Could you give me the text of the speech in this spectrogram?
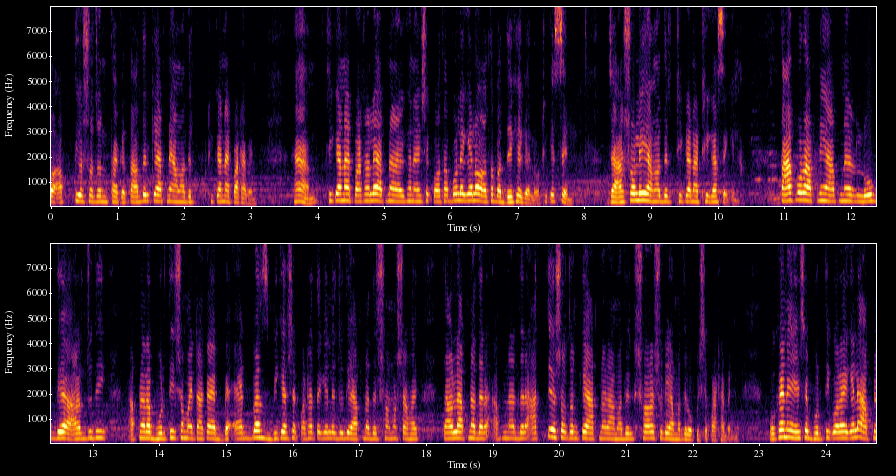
আত্মীয় স্বজন থাকে তাদেরকে আপনি আমাদের ঠিকানায় পাঠাবেন। হ্যাঁ ঠিকানায় পাঠালে আপনার এখানে এসে কথা বলে গেল অথবা দেখে গেল, ঠিক আছে? যে আসলেই আমাদের ঠিকানা ঠিক আছে কিনা। তারপর আপনি আপনার লোক দিয়ে আর যদি আপনারা ভর্তির সময় টাকা অ্যাডভান্স বিকাশে পাঠাতে গেলে যদি আপনাদের সমস্যা হয়, তাহলে আপনাদের আপনাদের আত্মীয় স্বজনকে আপনারা আমাদের সরাসরি আমাদের অফিসে পাঠাবেন। ওখানে এসে ভর্তি করায় গেলে আপনি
